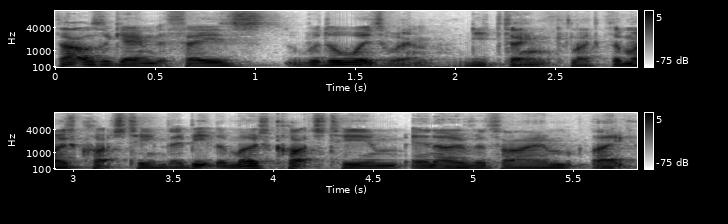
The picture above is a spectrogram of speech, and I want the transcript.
that was a game that FaZe would always win. You'd think like the most clutch team. They beat the most clutch team in overtime. Like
